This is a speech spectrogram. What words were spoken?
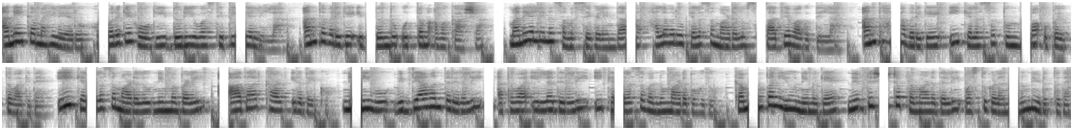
ಅನೇಕ ಮಹಿಳೆಯರು ಹೊರಗೆ ಹೋಗಿ ದುಡಿಯುವ ಸ್ಥಿತಿಯಲ್ಲಿಲ್ಲ. ಅಂತವರಿಗೆ ಇದೊಂದು ಉತ್ತಮ ಅವಕಾಶ. ಮನೆಯಲ್ಲಿನ ಸಮಸ್ಯೆಗಳಿಂದ ಹಲವರು ಕೆಲಸ ಮಾಡಲು ಸಾಧ್ಯವಾಗುತ್ತಿಲ್ಲ. ಅಂತಹವರಿಗೆ ಈ ಕೆಲಸ ತುಂಬಾ ಉಪಯುಕ್ತವಾಗಿದೆ. ಈ ಕೆಲಸ ಮಾಡಲು ನಿಮ್ಮ ಬಳಿ ಆಧಾರ್ ಕಾರ್ಡ್ ಇರಬೇಕು. ನೀವು ವಿದ್ಯಾವಂತರಿರಲಿ ಅಥವಾ ಇಲ್ಲದಿರಲಿ ಈ ಕೆಲಸವನ್ನು ಮಾಡಬಹುದು. ಕಂಪನಿಯು ನಿಮಗೆ ನಿರ್ದಿಷ್ಟ ಪ್ರಮಾಣದಲ್ಲಿ ವಸ್ತುಗಳನ್ನು ನೀಡುತ್ತದೆ.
